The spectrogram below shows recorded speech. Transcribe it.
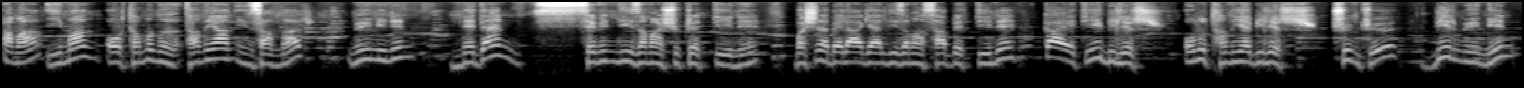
Ama iman ortamını tanıyan insanlar müminin neden sevindiği zaman şükrettiğini, başına bela geldiği zaman sabrettiğini gayet iyi bilir. Onu tanıyabilir. Çünkü bir mümin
